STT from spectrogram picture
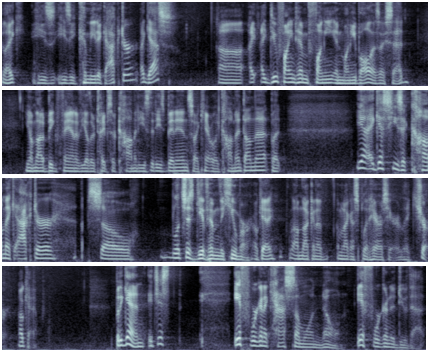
Like he's he's a comedic actor, I guess. Uh, I, I do find him funny in Moneyball, as I said. You know, I'm not a big fan of the other types of comedies that he's been in, so I can't really comment on that. But yeah, I guess he's a comic actor. So let's just give him the humor, okay? I'm not gonna I'm not gonna split hairs here. Like, sure, okay. But again, it just if we're gonna cast someone known, if we're gonna do that,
